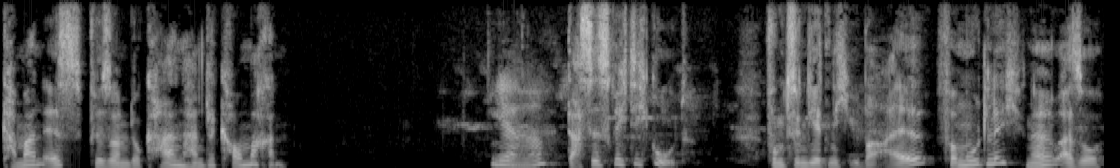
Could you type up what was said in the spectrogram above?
kann man es für so einen lokalen Handel kaum machen. Ja. Das ist richtig gut. Funktioniert nicht überall, vermutlich. Ne? Also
